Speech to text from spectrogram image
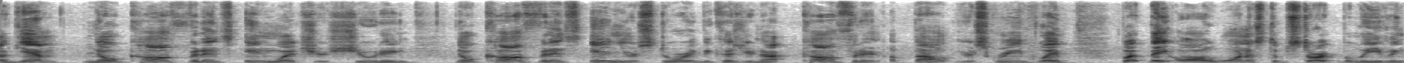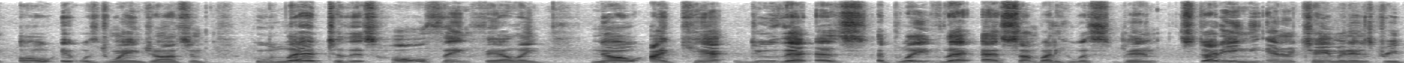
again no confidence in what you're shooting no confidence in your story because you're not confident about your screenplay but they all want us to start believing oh it was dwayne johnson who led to this whole thing failing no i can't do that as i believe that as somebody who has been studying the entertainment industry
